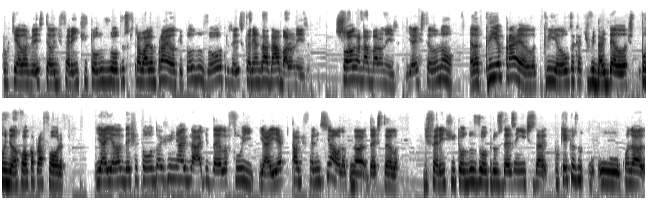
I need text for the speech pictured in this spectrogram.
porque ela vê a Estela diferente de todos os outros que trabalham para ela, porque todos os outros, eles querem agradar a baronesa. Só agradar a baronesa. E a Estela não. Ela cria para ela, ela cria, ela usa a criatividade dela, ela expande, ela coloca para fora. E aí ela deixa toda a genialidade dela fluir. E aí é que tá o diferencial da, da, da Estela diferente de todos os outros desenhistas. Da... Por que, que os, o, quando a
